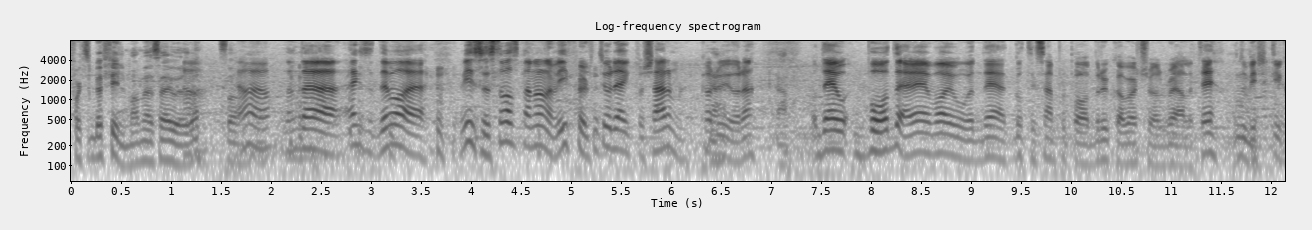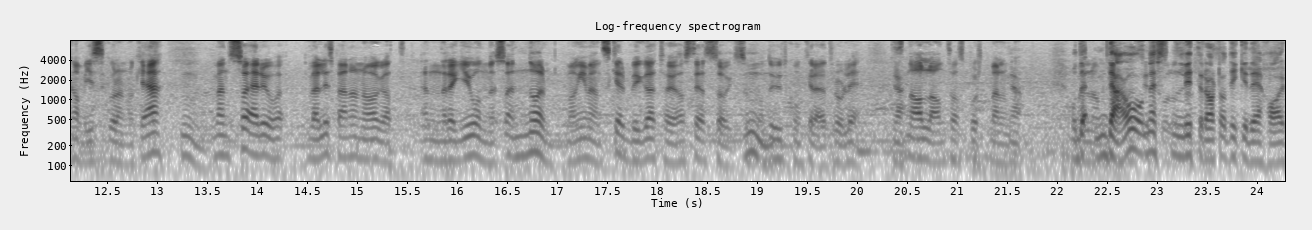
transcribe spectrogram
faktisk ble filma mens jeg gjorde det. Så. Ja, ja. Men det, jeg, det var, vi syntes det var spennende. Vi fulgte jo deg på skjerm, hva du gjorde. Ja. Og det er jo både det var jo det er et godt eksempel på bruk av virtual reality. At du Mm. virkelig kan vise hvordan noe er. Mm. Men så er det jo veldig spennende òg at en region med så enormt mange mennesker bygger et høyhastighetstog som Mm. måtte utkonkurrere trolig Ja. nesten all annen transport mellom Og det, det er jo nesten litt rart at ikke det har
